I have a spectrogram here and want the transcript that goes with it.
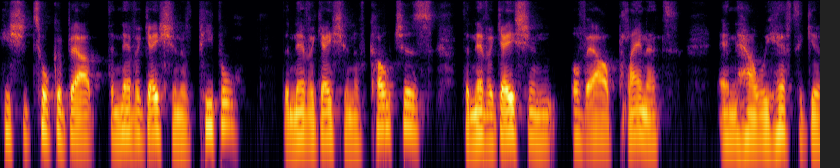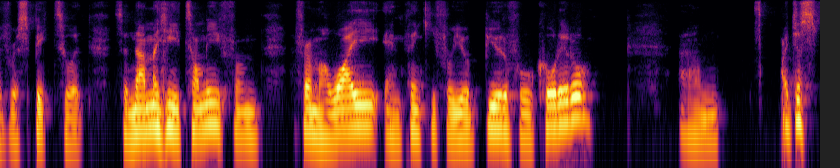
he should talk about the navigation of people, the navigation of cultures, the navigation of our planet, and how we have to give respect to it. So, namahi Tommy from from Hawaii, and thank you for your beautiful kōrero. Um, I just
